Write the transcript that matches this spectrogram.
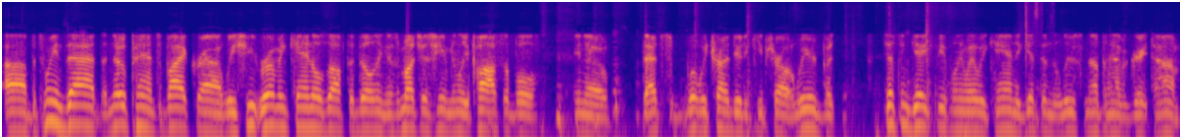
uh, between that, the no pants bike ride, we shoot Roman candles off the building as much as humanly possible. You know, that's what we try to do to keep Charlotte weird, but just engage people any way we can to get them to loosen up and have a great time.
